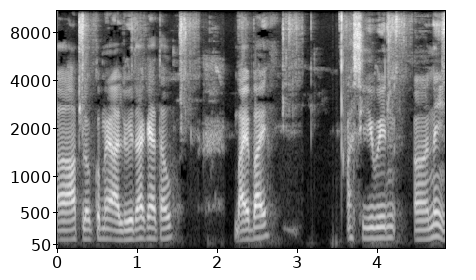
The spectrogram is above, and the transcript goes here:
आप लोग को मैं अलविदा कहता हूँ। Bye bye see you in नहीं.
